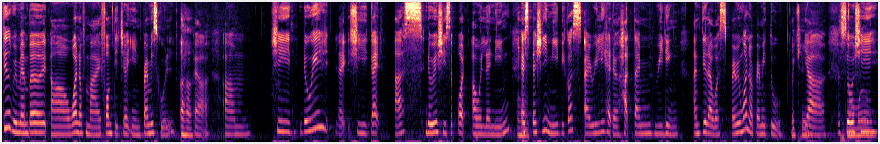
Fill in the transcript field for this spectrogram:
still remember uh, one of my form teacher in primary school. Uh-huh. Yeah. Um, she the way like she guide us, the way she support our learning, Mhm. especially me because I really had a hard time reading until I was primary one or primary two. Okay. Yeah. That's so normal. she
